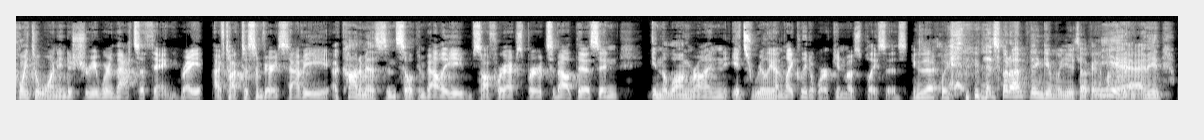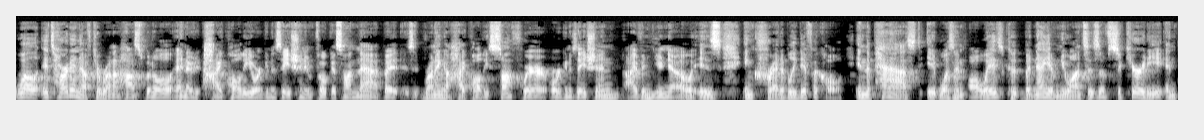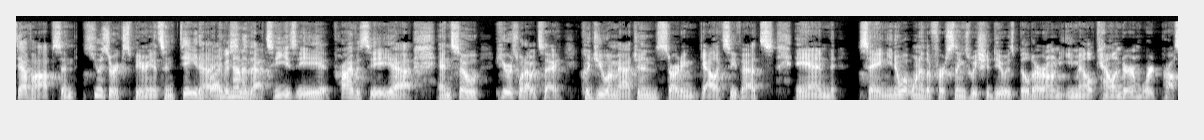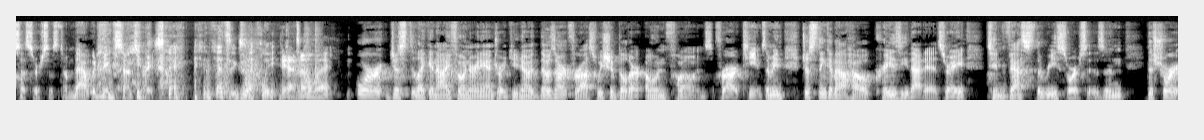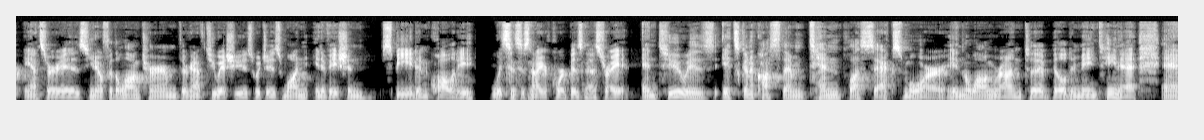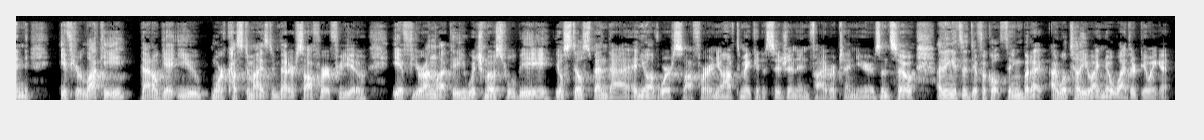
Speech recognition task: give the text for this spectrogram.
point to one industry where that's a thing, right? I've talked to some very savvy economists and Silicon Valley software experts about this. And in the long run, it's really unlikely to work in most places. Exactly. That's what I'm thinking when you're talking about Yeah. I mean, well, it's hard enough to run a hospital and a high quality organization and focus on that. But running a high quality software organization, Ivan, you know, is incredibly difficult. In the past, it wasn't always, but now you have nuances of security and DevOps and user experience and data. Privacy. And none of that's easy. Privacy. Yeah. And so, here's what I would say. Could you imagine starting Galaxy Vets and saying, you know what, one of the first things we should do is build our own email calendar and word processor system. That would make sense right now. That's exactly. Yeah, no way. Or just like an iPhone or an Android. You know, those aren't for us. We should build our own phones for our teams. I mean, just think about how crazy that is, right? To invest the resources. And the short answer is, you know, for the long term, they're going to have two issues, which is one, innovation, speed, and quality since it's not your core business, right? And two is it's going to cost them 10 plus X more in the long run to build and maintain it. And if you're lucky, that'll get you more customized and better software for you. If you're unlucky, which most will be, you'll still spend that and you'll have worse software and you'll have to make a decision in five or 10 years. And so I think it's a difficult thing, but I, I will tell you, I know why they're doing it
